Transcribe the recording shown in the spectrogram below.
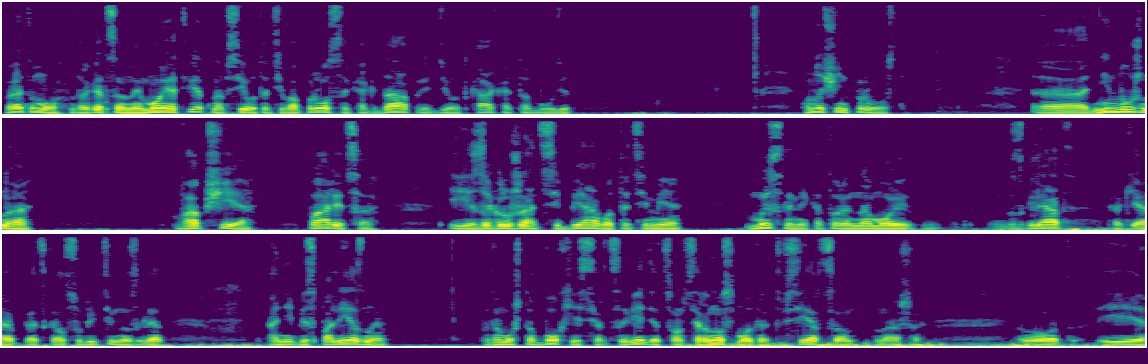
Поэтому, драгоценный, мой ответ на все вот эти вопросы, когда придет, как это будет, он очень прост. Э, не нужно вообще париться и загружать себя вот этими мыслями, которые, на мой взгляд, как я опять сказал, субъективный взгляд, они бесполезны, потому что Бог есть сердцеведец, Он все равно смотрит в сердце наше. Вот. И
